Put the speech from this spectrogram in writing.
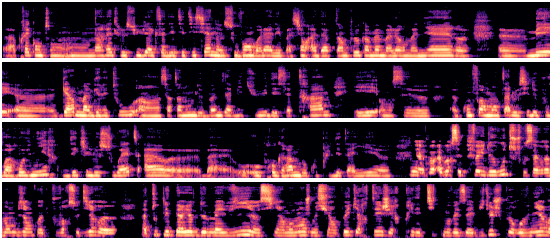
après, quand on, arrête le suivi avec sa diététicienne, souvent, voilà, les patients adaptent un peu quand même à leur manière, mais gardent malgré tout un certain nombre de bonnes habitudes et cette trame. Et on se confort mental aussi de pouvoir revenir dès qu'ils le souhaitent à, bah, au, programme beaucoup plus détaillé. avoir, cette feuille de route, je trouve ça vraiment bien, de pouvoir se dire à toutes les périodes de ma vie, si à un moment je me suis un peu écartée, j'ai repris des petites mauvaises habitudes, je peux revenir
